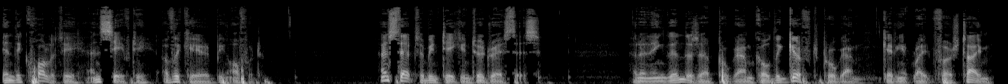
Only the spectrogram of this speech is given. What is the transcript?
in the quality and safety of the care being offered. And steps have been taken to address this. And in England, there's a program called the GIRFT program, Getting It Right First Time,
